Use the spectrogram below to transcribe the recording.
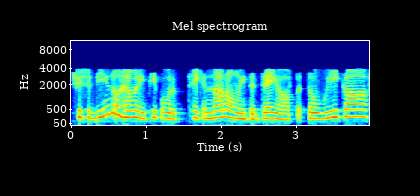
She said, do you know how many people would have taken not only the day off, but the week off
